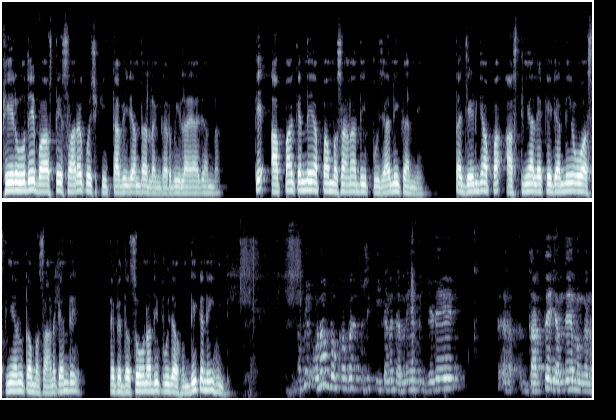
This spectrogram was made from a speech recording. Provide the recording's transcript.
ਫਿਰ ਉਹਦੇ ਵਾਸਤੇ ਸਾਰਾ ਕੁਝ ਕੀਤਾ ਵੀ ਜਾਂਦਾ, ਲੰਗਰ ਵੀ ਲਾਇਆ ਜਾਂਦਾ। ਤੇ ਆਪਾਂ ਕਹਿੰਦੇ ਆਪਾਂ ਮਸਾਣਾ ਦੀ ਪੂਜਾ ਨਹੀਂ ਕਰਨੀ। ਤਾਂ ਜਿਹੜੀਆਂ ਆਪਾਂ ਅਸਤੀਆਂ ਲੈ ਕੇ ਜਾਂਦੇ, ਉਹ ਅਸਤੀਆਂ ਨੂੰ ਤਾਂ ਮਸਾਣ ਕਹਿੰਦੇ। ਤੇ ਫਿਰ ਦੱਸੋ ਉਹਨਾਂ ਦੀ ਪੂਜਾ ਹੁੰਦੀ ਕਿ ਨਹੀਂ ਹੁੰਦੀ? ਅਭੀ ਉਹਨਾਂ ਲੋਕਾਂ ਬਾਰੇ ਤੁਸੀਂ ਕੀ ਕਹਿਣਾ ਚਾਹੁੰਦੇ ਆ ਕਿ ਜਿਹੜੇ ਦਰ ਤੇ ਜਾਂਦੇ ਆ ਮੰਗਣ,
